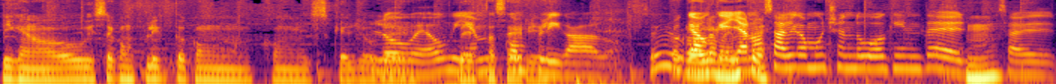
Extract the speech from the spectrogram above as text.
y que no hubiese conflicto con, con el schedule Lo veo bien complicado. Porque aunque ya no salga mucho en The Walking Dead,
